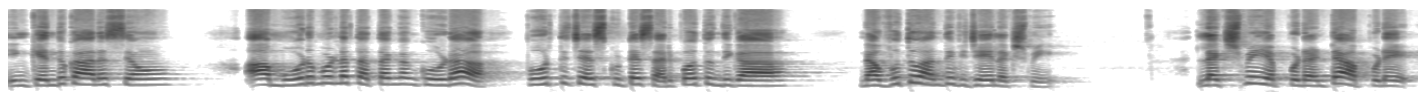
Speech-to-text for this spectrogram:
ఇంకెందుకు ఆలస్యం? ఆ మూడు ముళ్ళ తతంగం కూడా పూర్తి చేసుకుంటే సరిపోతుందిగా? నవ్వుతూ అంది విజయలక్ష్మి. లక్ష్మి ఎప్పుడంటే అప్పుడే.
